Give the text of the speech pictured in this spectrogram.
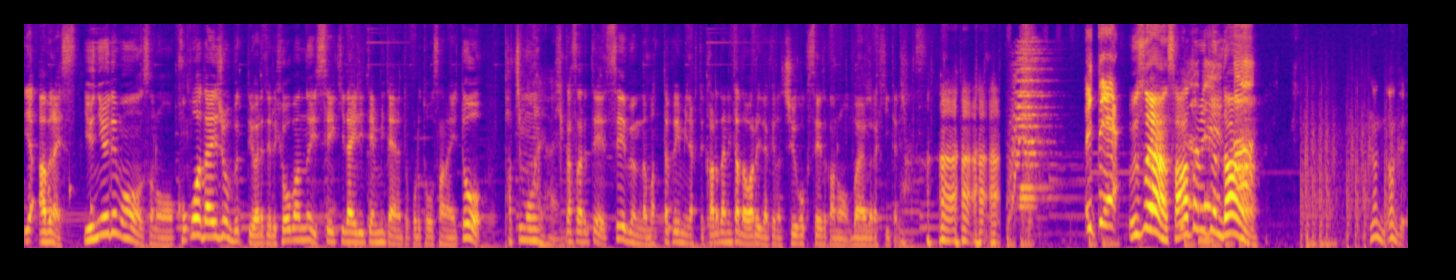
いや危ないです。輸入でもそのここは大丈夫って言われてる評判のいい正規代理店みたいなところ通さないとパチモンはいはい。引かされて成分が全く意味なくて体にただ悪いだけの中国製とかのバイアグラ効いたりします い。て嘘やん。さとみくんダウン。なんでなんで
